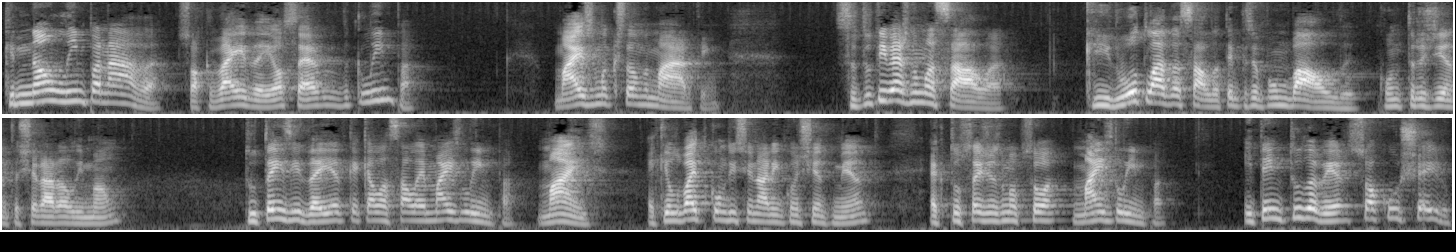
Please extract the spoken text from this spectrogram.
que não limpa nada, só que dá a ideia ao cérebro de que limpa. Mais uma questão de marketing. Se tu estiveres numa sala que do outro lado da sala tem, por exemplo, um balde com detergente a cheirar a limão, tu tens ideia de que aquela sala é mais limpa. Mais, aquilo vai-te condicionar inconscientemente a que tu sejas uma pessoa mais limpa. E tem tudo a ver só com o cheiro.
